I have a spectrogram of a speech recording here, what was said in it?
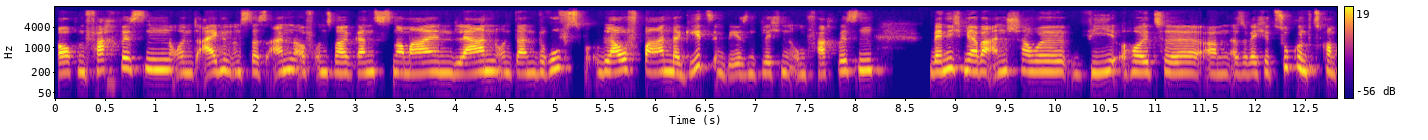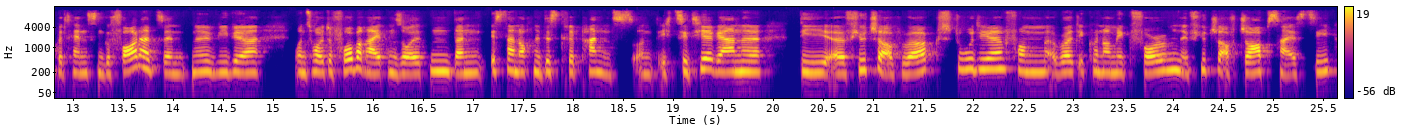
brauchen Fachwissen und eignen uns das an auf unserer ganz normalen Lern- und dann Berufslaufbahn. Da geht es im Wesentlichen um Fachwissen. Wenn ich mir aber anschaue, wie heute, ähm, also welche Zukunftskompetenzen gefordert sind, ne, wie wir uns heute vorbereiten sollten, dann ist da noch eine Diskrepanz. Und ich zitiere gerne die äh, Future of Work Studie vom World Economic Forum, Future of Jobs heißt sie.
